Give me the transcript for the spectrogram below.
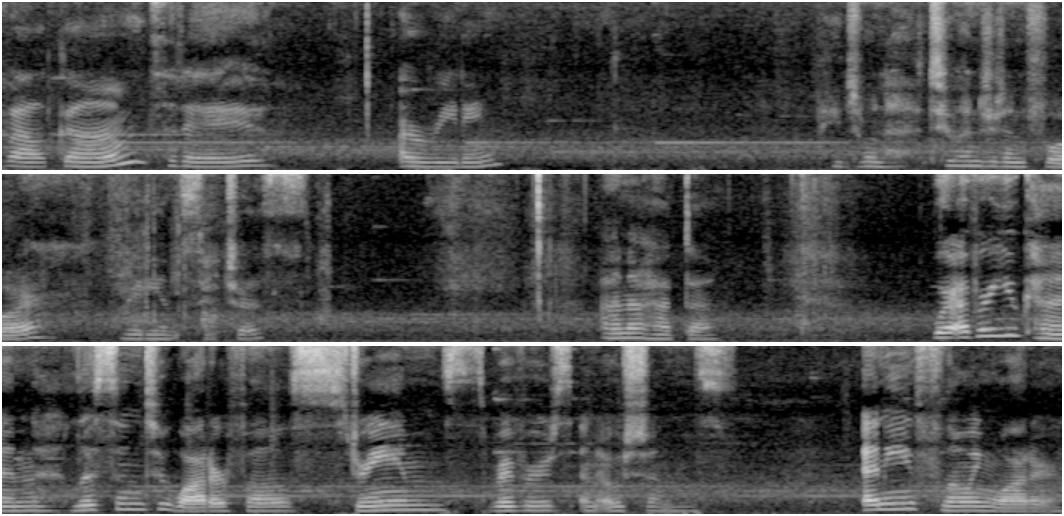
Welcome. Today, our reading, page one, 204, Radiance Sutras. Anahata. Wherever you can, listen to waterfalls, streams, rivers, and oceans. Any flowing water.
